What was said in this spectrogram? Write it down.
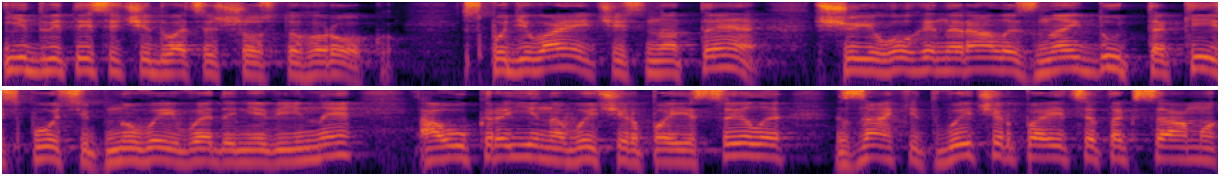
і 2026 року, сподіваючись на те, що його генерали знайдуть такий спосіб новий ведення війни, а Україна вичерпає сили, Захід вичерпається так само.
